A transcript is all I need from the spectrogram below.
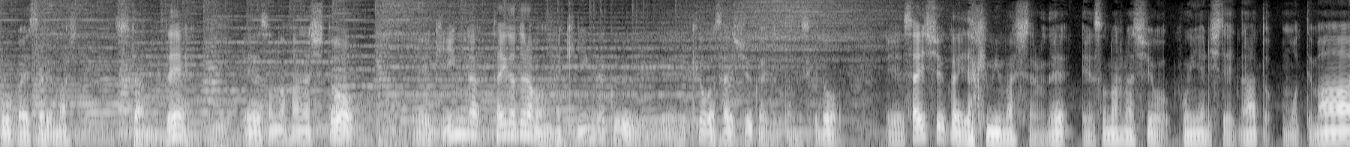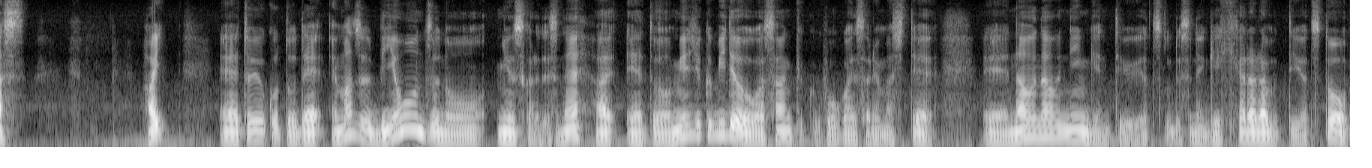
公開されましたので、えその話と、えキリンが大河ドラマのね麒麟がくる、え今日が最終回だったんですけどえー、最終回だけ見ましたので、えー、その話をぼんやりしたいなと思ってます。はい。えー、ということで、まず、ビヨーンズのニュースからですね。はい。えっ、と、ミュージックビデオが3曲公開されまして、えー、ナウナウ人間っていうやつとですね、激辛ラブっていうやつと、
